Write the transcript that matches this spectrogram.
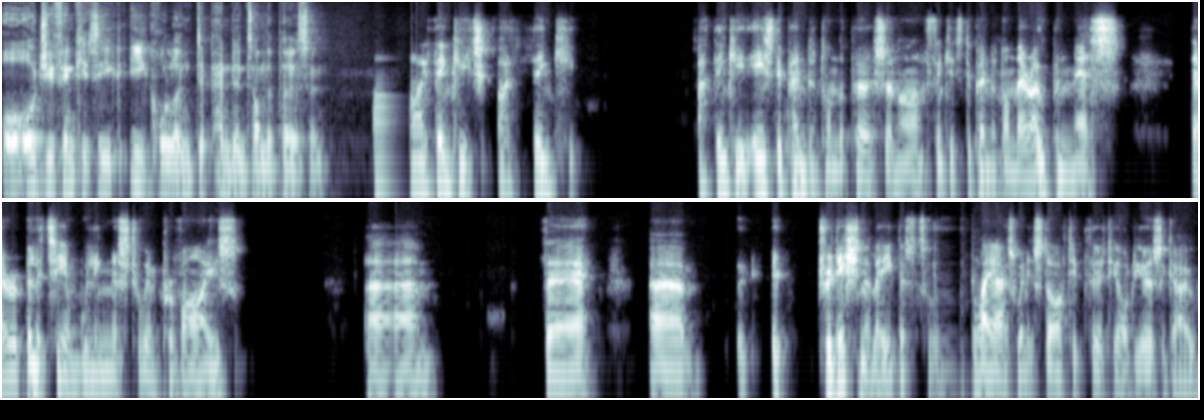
Or, or do you think it's e- equal and dependent on the person? I think it's. I think. I think it is dependent on the person, and I think it's dependent on their openness, their ability and willingness to improvise, um, um, it, traditionally the sort of when it started 30 odd years ago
